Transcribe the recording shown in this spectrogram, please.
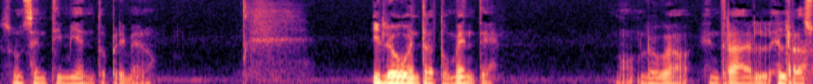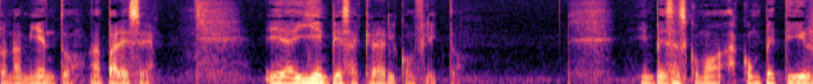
Es un sentimiento primero. Y luego entra tu mente. Luego entra el razonamiento, aparece. Y ahí empieza a crear el conflicto y empiezas como a competir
